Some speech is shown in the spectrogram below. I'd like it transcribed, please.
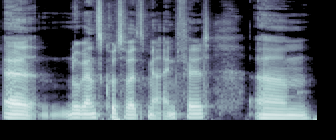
Äh, nur ganz kurz, weil es mir einfällt. Ähm,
